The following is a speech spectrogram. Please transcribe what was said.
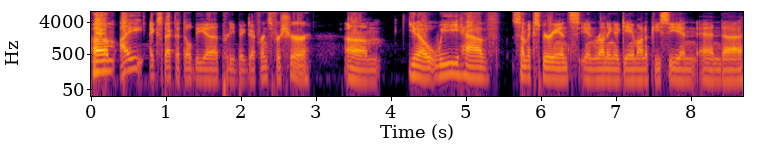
Um, I expect that there'll be a pretty big difference for sure. Um, you know, we have some experience in running a game on a PC and and uh,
